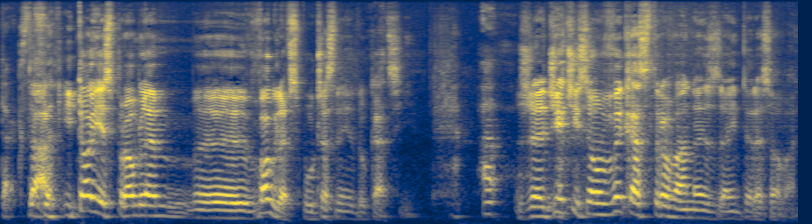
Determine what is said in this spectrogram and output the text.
Tak. tak. I to jest problem y, w ogóle współczesnej edukacji. A, Że dzieci są wykastrowane z zainteresowań.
